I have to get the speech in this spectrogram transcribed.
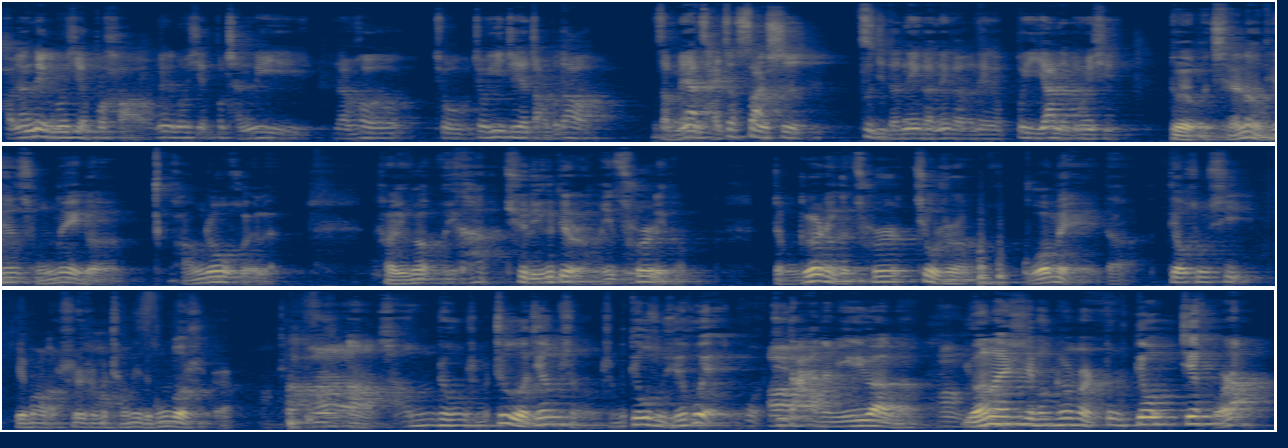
好像那个东西也不好，那个东西也不成立，然后就就一直也找不到怎么样才叫算是自己的那个那个那个不一样的东西。对我前两天从那个杭州回来，他有一个我一看去了一个地儿啊，一村儿里头，整个那个村儿就是国美的雕塑系这帮老师什么成立的工作室啊，杭州什么浙江省什么雕塑学会，哇，巨大的那么一个院子，哦原来是这帮哥们儿都是雕接活儿的。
